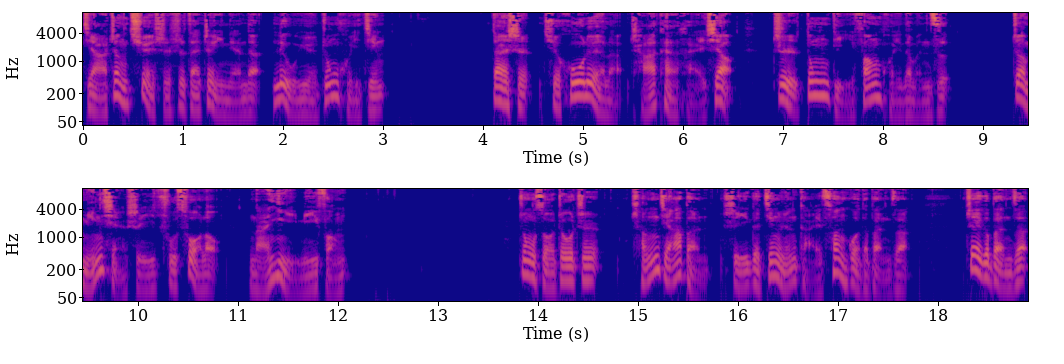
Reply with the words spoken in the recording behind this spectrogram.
贾政确实是在这一年的六月中回京，但是却忽略了查看海啸至东底方回的文字，这明显是一处错漏，难以弥缝。众所周知，程甲本是一个经人改篡过的本子，这个本子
